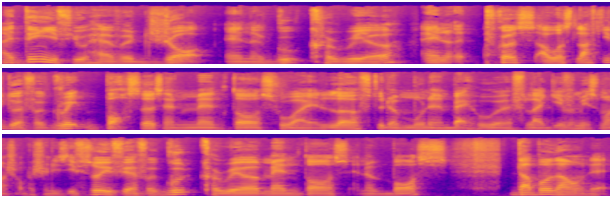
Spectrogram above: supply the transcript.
I think if you have a job and a good career, and of course, I was lucky to have a great bosses and mentors who I love to the moon and back, who have like given me so much opportunities. If- So if you have a good career, mentors, and a boss, double down on that.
